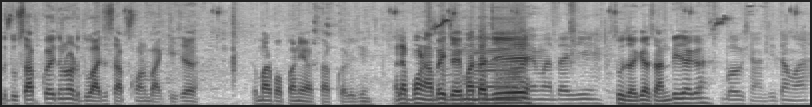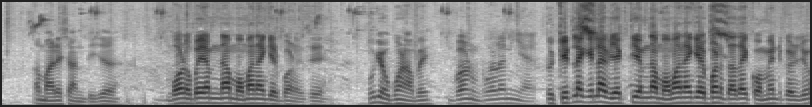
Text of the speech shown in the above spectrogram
અડધું સાફ કરી દઉં ને અડધું આજે સાફ કરવાનું બાકી છે. તો મારા પપ્પાને યાર સાફ કર્યું છે. એટલે પણ ભાઈ જય માતાજી. જય માતાજી. શું જગ્યા શાંતિ છે કે બહુ શાંતિ તમારે? અમારે શાંતિ છે. ભણો ભાઈ એમના મમાના ઘેર ભણે છે. શું કેવું ભણા ભાઈ પડે ને યાર. તો કેટલા કેટલા વ્યક્તિ એમના મમાના ઘેર ભણતા હતા? કોમેન્ટ કરજો.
